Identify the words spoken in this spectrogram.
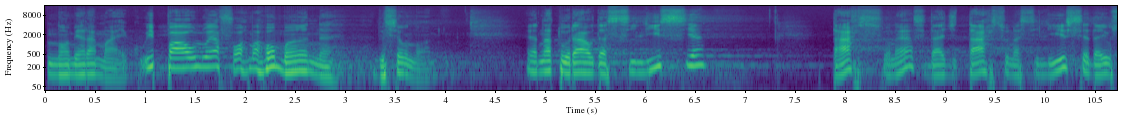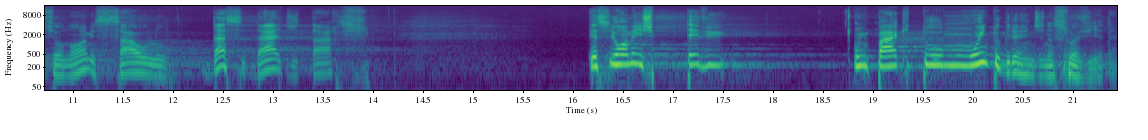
nome aramaico. E Paulo é a forma romana do seu nome. É natural da Cilícia, Tarso, né? Cidade de Tarso na Cilícia, daí o seu nome, Saulo, da cidade de Tarso. Esse homem teve um impacto muito grande na sua vida.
